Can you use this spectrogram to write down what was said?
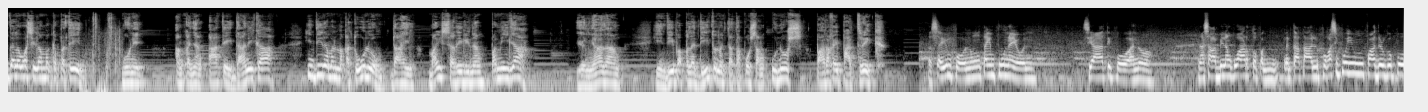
Dalawa silang magkapatid. Ngunit ang kanyang ate Danica hindi naman makatulong dahil may sarili ng pamilya. Yun nga lang, hindi pa pala dito nagtatapos ang unos para kay Patrick. Tapos ayun po, nung time po na yon, si ate po, ano, nasa kabilang kwarto pag nagtatalo po. Kasi po yung father ko po,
